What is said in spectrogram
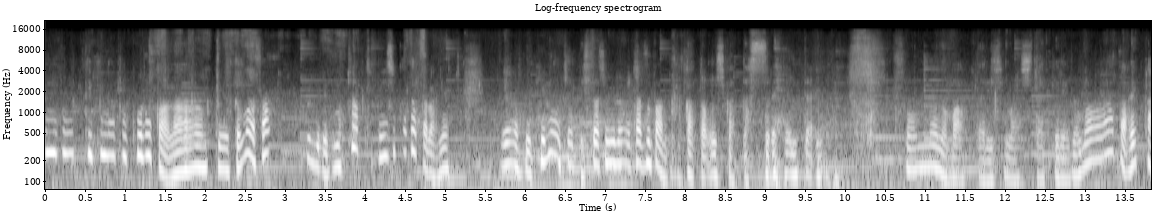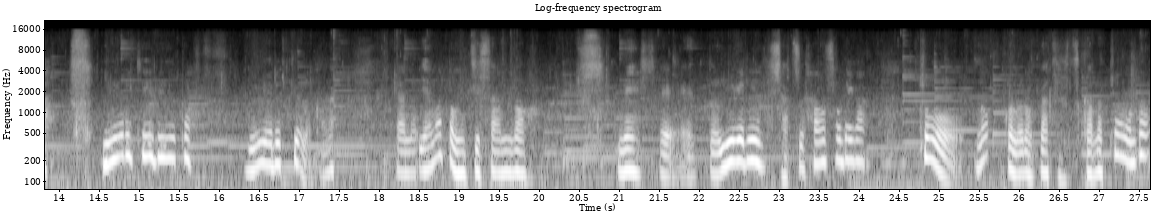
ーク的なところかなっていうと、まあさっきで、まあ、今日手短だからね、いや、昨日ちょっと久しぶりのおかずパンとか買ったら美味しかったっすね、みたいな。そんなのもあったりしましたけれど、まあ、とあれか、UL 系で言うと、UL っていうのかな。あの、大和道さんの、ね、えー、っと、UL シャツ半袖が、今日の、この6月2日の今日の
